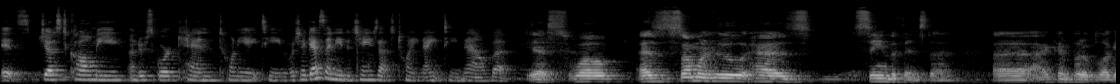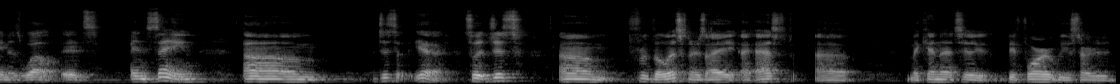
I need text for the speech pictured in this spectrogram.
it's just call me underscore Ken 2018, which I guess I need to change that to 2019 now. But yes, well, as someone who has seen the Finsta, uh, I can put a plug in as well. It's insane. Um, just yeah, so just um, for the listeners, I, I asked uh, McKenna to before we started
